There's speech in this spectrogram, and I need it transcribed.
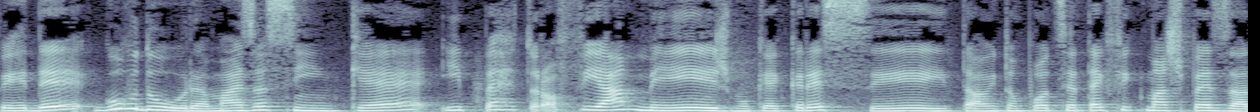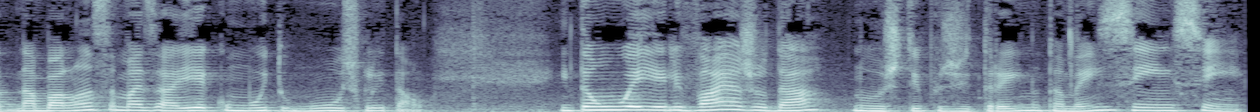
perder gordura, mas assim, quer hipertrofiar mesmo, quer crescer e tal. Então pode ser até que fique mais pesado na balança, mas aí é com muito músculo e tal. Então o whey ele vai ajudar nos tipos de treino também? Sim, sim.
